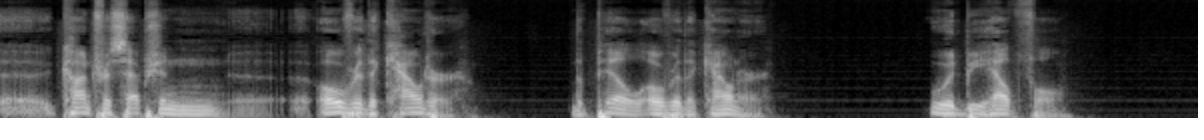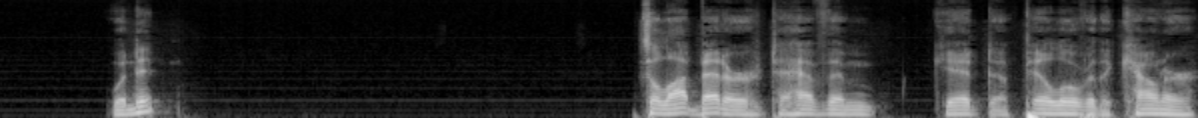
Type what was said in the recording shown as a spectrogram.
uh, contraception uh, over the counter, the pill over the counter, would be helpful, wouldn't it? It's a lot better to have them get a pill over the counter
